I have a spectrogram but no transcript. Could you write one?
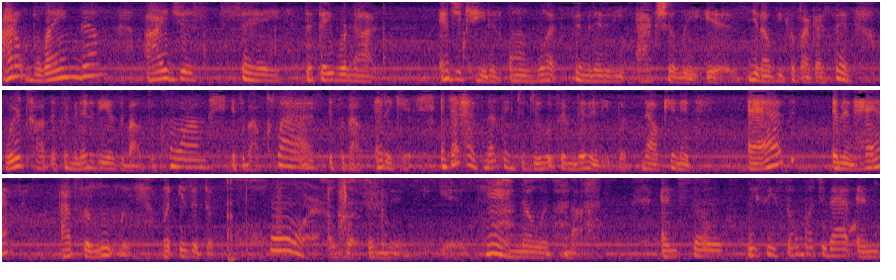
I don't blame them I just say that they were not educated on what femininity actually is. You know, because like I said, we're taught that femininity is about decorum, it's about class, it's about etiquette. And that has nothing to do with femininity. But now, can it add and enhance? Absolutely. But is it the core of what femininity is? Hmm. No, it's not. And so we see so much of that. And,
